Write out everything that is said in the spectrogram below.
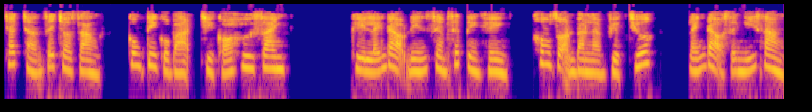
chắc chắn sẽ cho rằng công ty của bạn chỉ có hư danh. Khi lãnh đạo đến xem xét tình hình, không dọn bàn làm việc trước, lãnh đạo sẽ nghĩ rằng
